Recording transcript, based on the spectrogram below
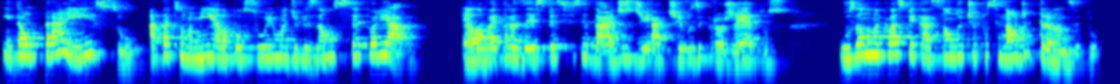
Então, para isso, a taxonomia ela possui uma divisão setorial ela vai trazer especificidades de ativos e projetos usando uma classificação do tipo sinal de trânsito,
